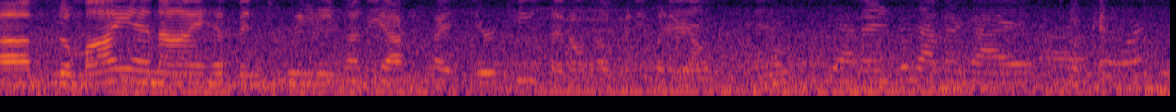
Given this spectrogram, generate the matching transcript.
Um, so Maya and I have been tweeting on the Occupy Syracuse. I don't know if anybody else is. Yeah, there's another guy. Uh, Okay.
